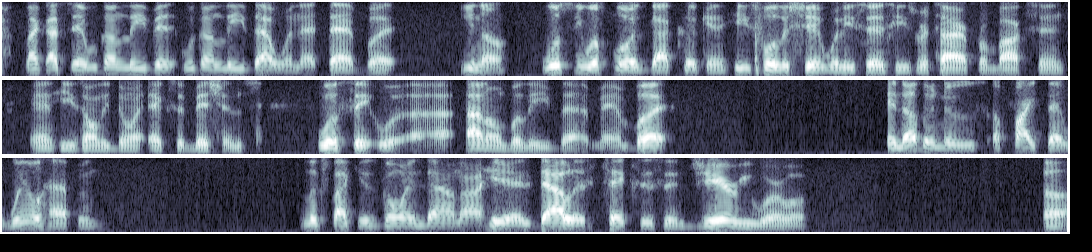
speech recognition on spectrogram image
like I said, we're gonna leave it. We're gonna leave that one at that. But you know, we'll see what Floyd's got cooking. He's full of shit when he says he's retired from boxing and he's only doing exhibitions. We'll see. I don't believe that, man. But in other news, a fight that will happen looks like it's going down out here in Dallas, Texas, in Jerry World. Uh,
